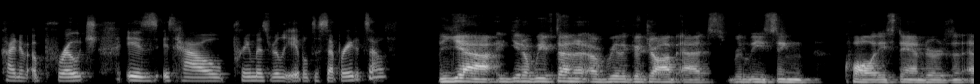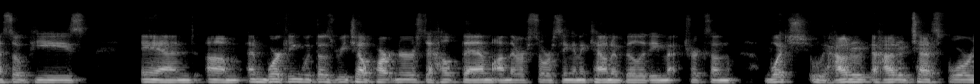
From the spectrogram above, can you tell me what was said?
kind of approach is is how Prima is really able to separate itself? Yeah, you know, we've done a, really good job at releasing quality standards and SOPs and um, and working with those retail partners to help them on their sourcing and accountability metrics on what sh- how to how to test for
